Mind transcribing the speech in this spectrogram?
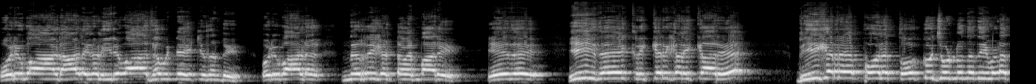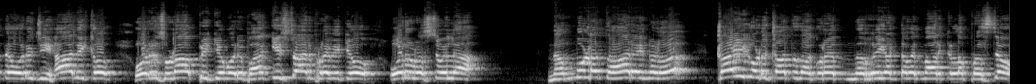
ഒരുപാട് ആളുകൾ ഇരുവാദം ഉന്നയിക്കുന്നുണ്ട്. ഒരുപാട് നെറികെട്ടവന്മാര്. ഏത്? ഈ ഇതേ ക്രിക്കറ്റ് കളിക്കാര് ഭീകരരെ പോലെ തോക്കു ചുണ്ടുന്നത് ഇവിടത്തെ ഒരു ജിഹാദിക്കും ഒരു സുഡാപ്പിക്കും ഒരു പാകിസ്ഥാൻ പ്രേമിക്കോ ഒരു പ്രശ്നമില്ല നമ്മുടെ താരങ്ങൾ കൈ കൊടുക്കാത്തതാ കുറെ നെറികെട്ടവന്മാർക്കുള്ള പ്രശ്നം.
